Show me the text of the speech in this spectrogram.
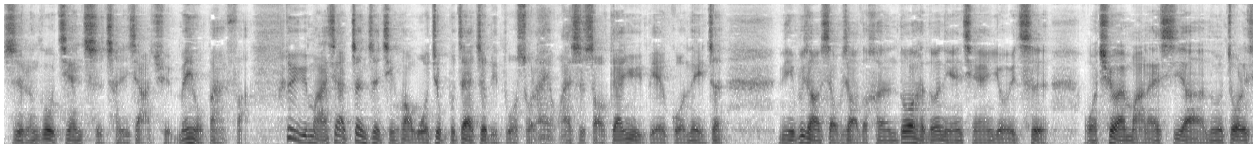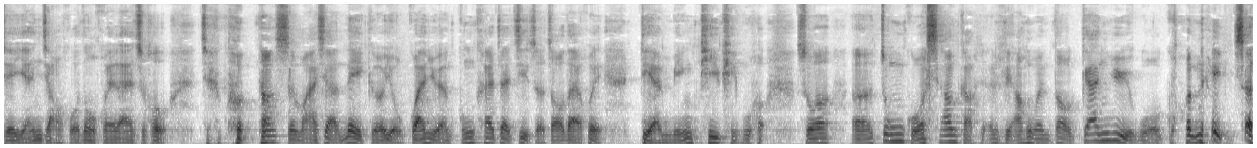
只能够坚持撑下去，没有办法。对于马来西亚政治情况，我就不在这里多说了。哎，我还是少干预别国内政。你不晓晓不晓得？很多很多年前有一次，我去完马来西亚，那么做了一些演讲活动回来之后，结果当时马来西亚内阁有官员公开在记者招待会点名批评我说：“呃，中国香港人梁文道干预我国内政，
